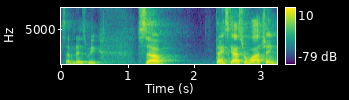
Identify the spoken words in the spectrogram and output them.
seven days a week. So Thanks guys for watching.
